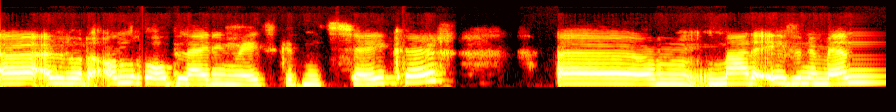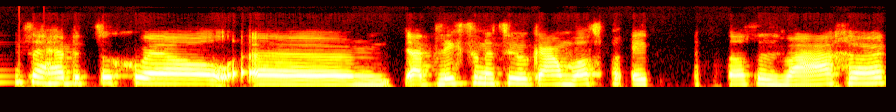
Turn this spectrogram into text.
Uh, en voor de andere opleiding weet ik het niet zeker. Um, maar de evenementen hebben toch wel. Um, ja, het ligt er natuurlijk aan wat voor evenementen dat het waren.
